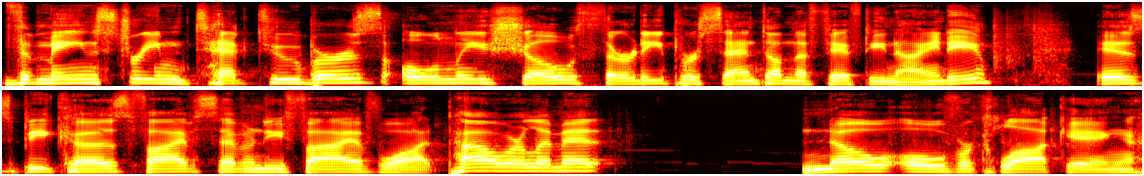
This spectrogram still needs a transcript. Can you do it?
the mainstream tech tubers only show 30% on the 5090 is because 575 watt power limit no overclocking,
